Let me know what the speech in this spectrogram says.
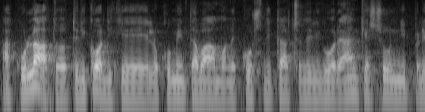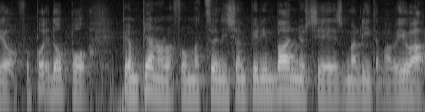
ha cullato, ti ricordi che lo commentavamo nel corso di calcio di rigore, anche sogni playoff, poi dopo pian piano la formazione di Sampiero in bagno si è smarrita, ma aveva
